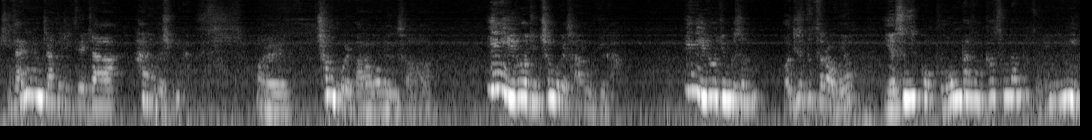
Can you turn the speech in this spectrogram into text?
기다리는 자들이 되자 하는 것입니다. 오늘 천국을 바라보면서 이미 이루어진 천국에 사는 우리가 이미 이루어진 것은 어디서부터라고요? 예수 믿고 구원받은 그 순간부터 우리는 이미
